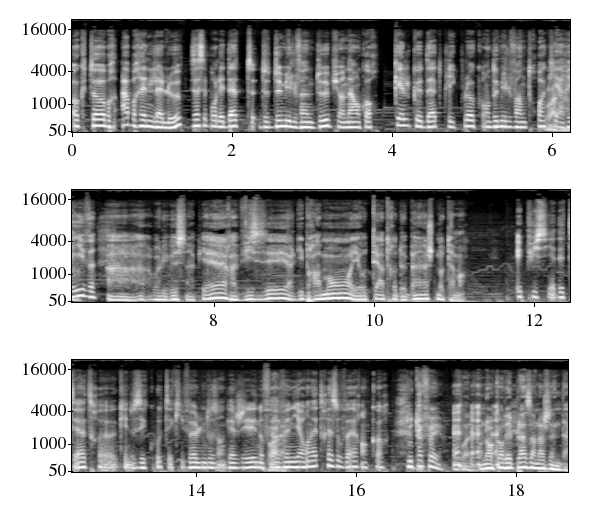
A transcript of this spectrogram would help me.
octobre à Braine-l'Alleud. Ça, c'est pour les dates de 2022. Puis on a encore quelques dates plic-ploc en 2023 qui arrivent. À Olivier-Saint-Pierre, à Visé, à Libramont et au théâtre de Binche notamment. Et puis s'il y a des théâtres euh, qui nous écoutent et qui veulent nous engager, nous faire Voilà. venir, on est très ouvert encore. Tout à fait. Voilà. On a encore des places dans l'agenda.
